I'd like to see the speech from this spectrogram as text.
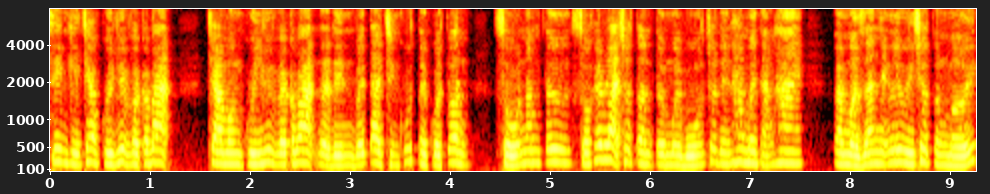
Xin kính chào quý vị và các bạn. Chào mừng quý vị và các bạn đã đến với Tài chính quốc tế cuối tuần số 54, số khép lại cho tuần từ 14 cho đến 20 tháng 2 và mở ra những lưu ý cho tuần mới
